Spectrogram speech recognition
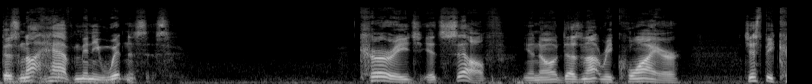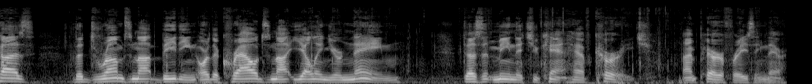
does not have many witnesses. Courage itself, you know, does not require, just because the drum's not beating or the crowd's not yelling your name doesn't mean that you can't have courage. I'm paraphrasing there.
